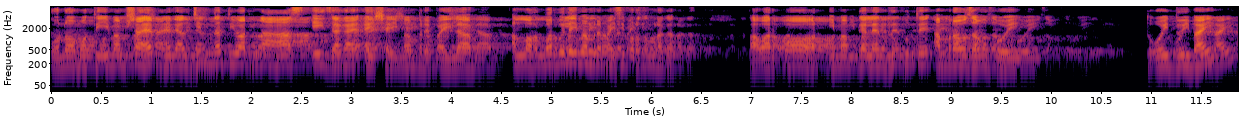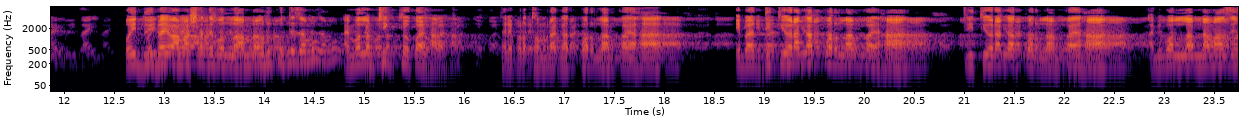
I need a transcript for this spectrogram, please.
কোন মতে ইমাম সাহেব মিনাল জিন্নাতি ওয়ান নাস এই জায়গায় আইসা ইমাম রে পাইলাম। আল্লাহু আকবার বলে ইমাম রে পাইছি প্রথম রাকাত। পাওয়ার পর ইমাম গেলেন রুকুতে আমরাও যাব কই? তো ওই দুই ভাই ওই দুই ভাইও আমার সাথে বলল আমরাও রুকুতে যাব? আমি বললাম ঠিক তো কয় হা? তাহলে প্রথম রাকাত পড়লাম কয় হা? এবার দ্বিতীয় রাকাত পড়লাম কয় হা? তৃতীয় রাকাত পড়লাম কয় হা? আমি বললাম নামাজে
